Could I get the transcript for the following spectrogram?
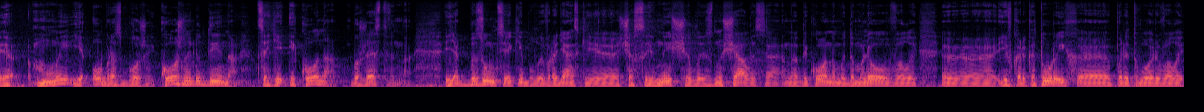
Е, Ми є образ Божий. Кожна людина це є ікона божественна. Як безумці, які були в радянські е, часи, нищили, знущалися над іконами, домальовували е, і в карикатури їх перетворювали,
